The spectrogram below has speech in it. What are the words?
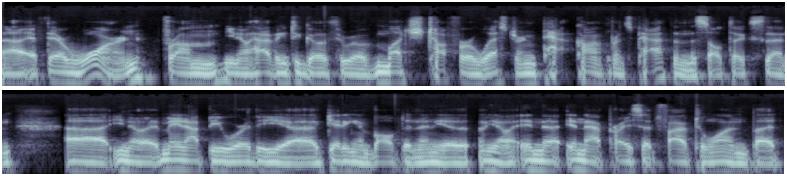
uh, if they're worn from you know having to go through a much tougher Western pa- Conference path than the Celtics, then uh, you know it may not be worthy uh, getting involved in any of you know in the in that price at five to one, but.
